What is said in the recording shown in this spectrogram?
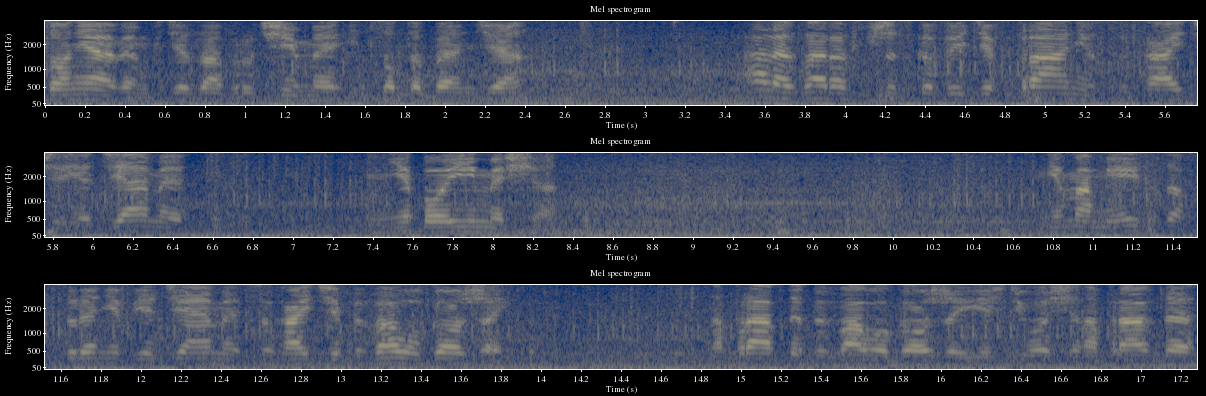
to nie wiem, gdzie zawrócimy i co to będzie. Ale zaraz wszystko wyjdzie w praniu, słuchajcie, jedziemy. Nie boimy się. Nie ma miejsca, w które nie wjedziemy. Słuchajcie, bywało gorzej. Naprawdę bywało gorzej. Jeździło się naprawdę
